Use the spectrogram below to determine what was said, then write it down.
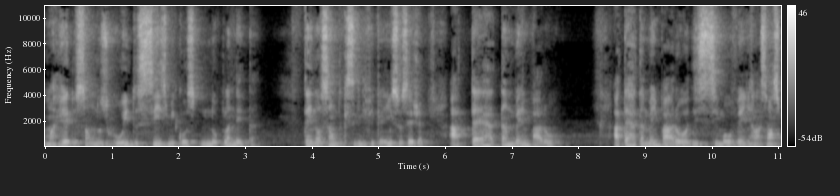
uma redução nos ruídos sísmicos no planeta. Tem noção do que significa isso? Ou seja, a Terra também parou. A Terra também parou de se mover em relação às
